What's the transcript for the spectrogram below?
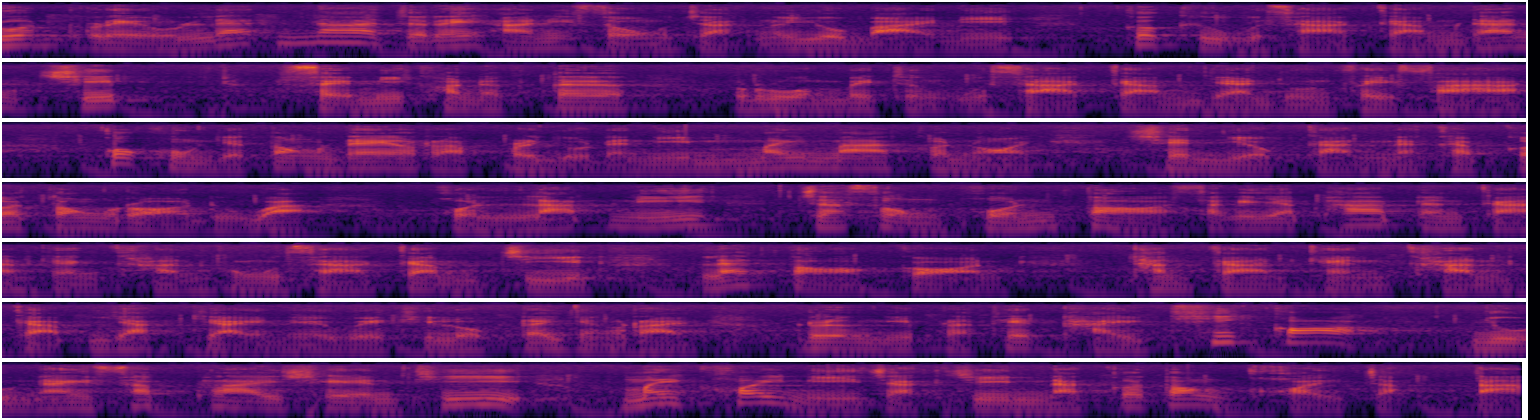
รวดเร็ว และน่าจะได้อานิสงส์จากนโยบายนี้ ก็คืออุตสาหกรรมด้านชิปเซมิคอนดักเตอร์รวมไปถึงอุตสาหกรรมยานยนต์ไฟฟ้า ก็คงจะต้องได้รับประโยชน์อันนี้ไม่มากก็น้อย เช่นเดียวกันนะครับ ก็ต้องรอดูว่า ผลลัพธ์นี้จะส่งผลต่อศักยภาพทางการแข่งขันของอุตสาหกรรมจีน และต่อก่อนทางการแข่งขันกับยักษ์ใหญ่ในเวทีโลกได้อย่างไร เรื่องนี้ประเทศไทยที่ก็อยู่ในซัพพลายเชนที่ไม่ค่อยหนีจากจีนนักก็ต้องคอยจับตา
